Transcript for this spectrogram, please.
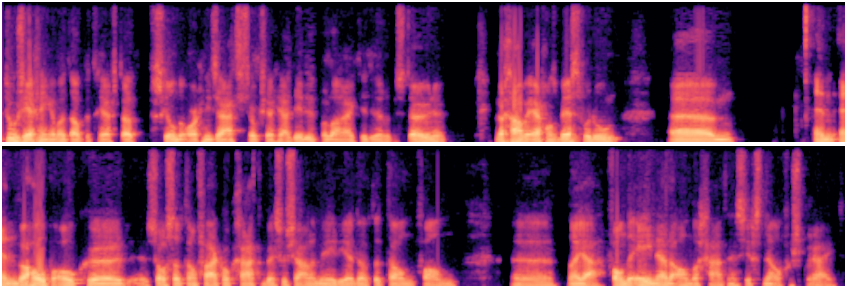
toezeggingen wat dat betreft, dat verschillende organisaties ook zeggen, ja, dit is belangrijk, dit willen we steunen. Daar gaan we erg ons best voor doen. Um, en, en we hopen ook, uh, zoals dat dan vaak ook gaat bij sociale media, dat het dan van, uh, nou ja, van de een naar de ander gaat en zich snel verspreidt.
